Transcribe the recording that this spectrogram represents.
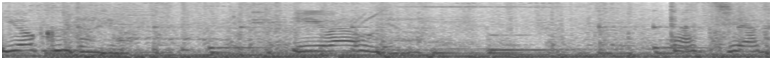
よくだよ。祝うよ。立ち上がる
